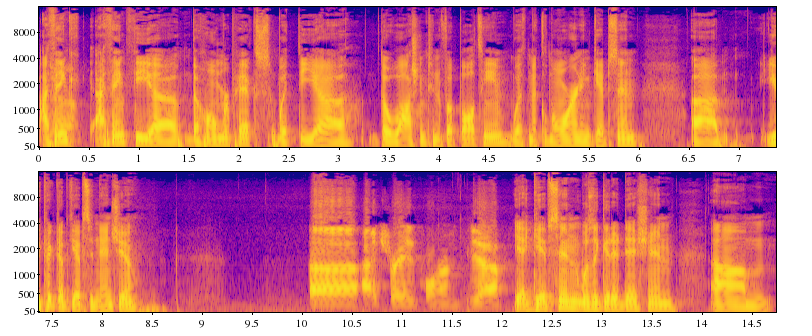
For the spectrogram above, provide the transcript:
I think I think the uh, the homer picks with the uh, the Washington football team with McLaurin and Gibson. Uh, you picked up Gibson, didn't you? Uh, I traded for him. Yeah, Yeah, Gibson was a good addition. Um,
